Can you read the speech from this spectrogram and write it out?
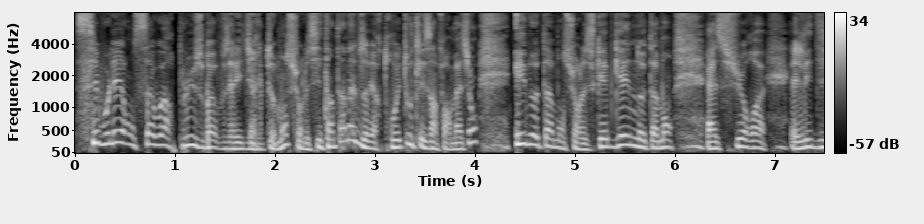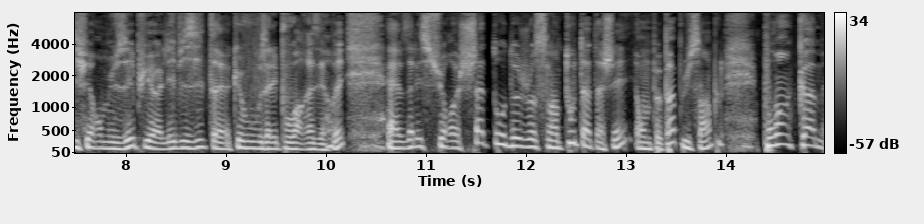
Si vous voulez en savoir plus, bah, vous allez directement sur le site internet, vous allez retrouver toutes les informations, et notamment sur l'escape game, notamment sur les différents musées, puis les visites que vous, vous allez pouvoir réserver. Vous allez sur château de Josselin tout attaché, on ne peut pas plus simple, point com.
